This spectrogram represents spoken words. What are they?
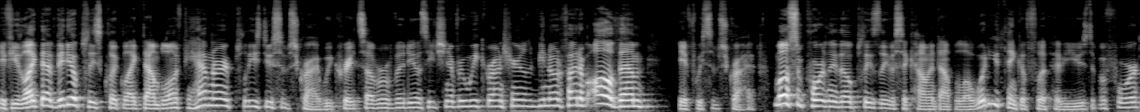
If you like that video, please click like down below. And If you haven't already, please do subscribe. We create several videos each and every week around here and be notified of all of them if we subscribe. Most importantly though, please leave us a comment down below. What do you think of Flip? Have you used it before?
